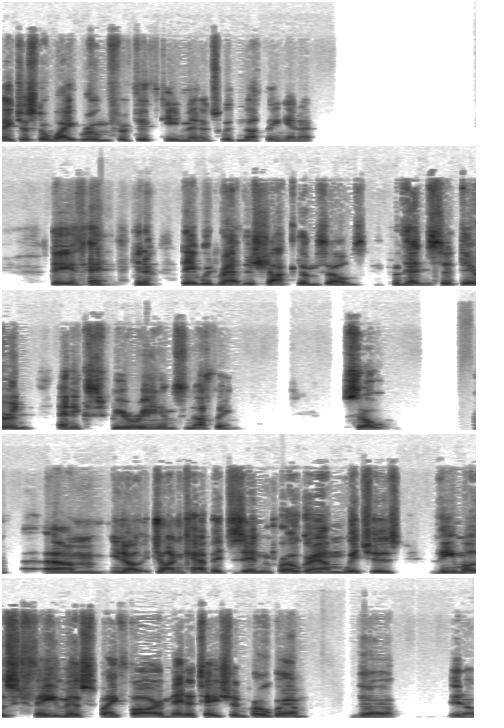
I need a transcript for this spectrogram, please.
Like just a white room for 15 minutes with nothing in it. They you know they would rather shock themselves than sit there and, and experience nothing. So um, you know Jon Kabat-Zinn program which is the most famous by far meditation program, the you know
